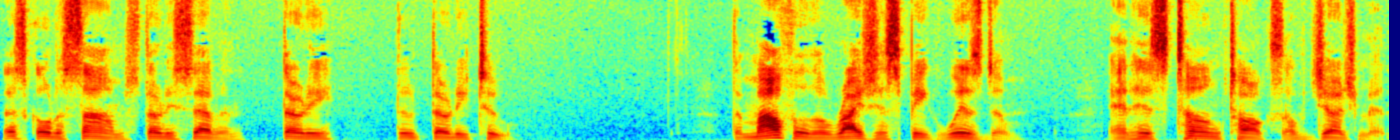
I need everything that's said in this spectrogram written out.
Let's go to Psalms 37 30 through 32. The mouth of the righteous speak wisdom, and his tongue talks of judgment.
